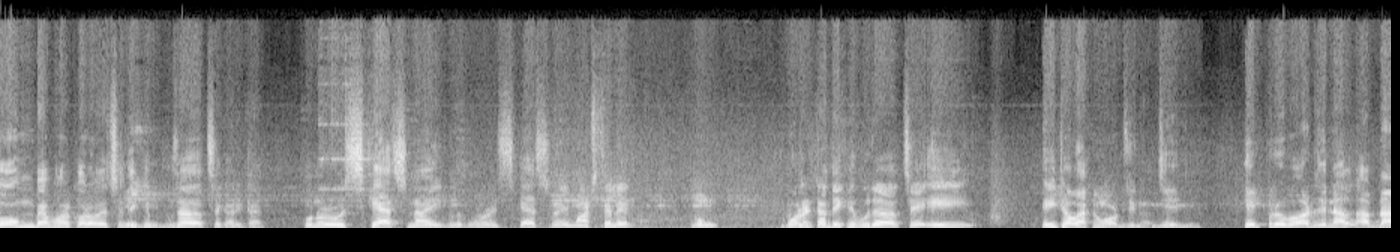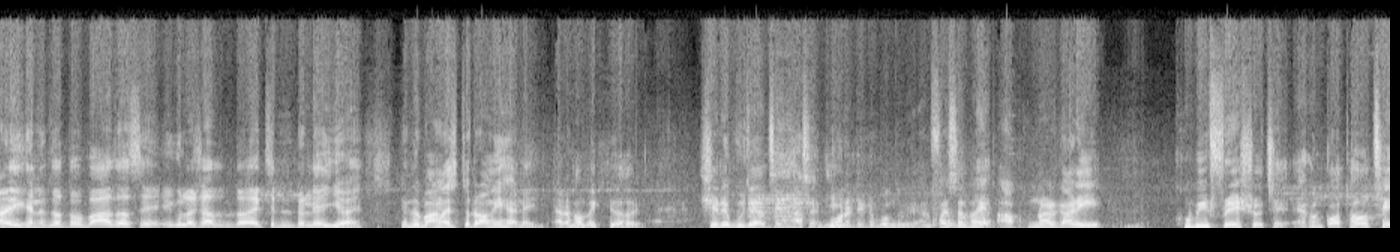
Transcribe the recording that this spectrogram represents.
কম ব্যবহার করা হয়েছে দেখে। বোঝা যাচ্ছে গাড়িটা। কোনো স্ক্র্যাচ নাই এগুলো কোনো স্ক্র্যাচ নাই মার্সেলের এবং বনেটটা দেখে বোঝা যাচ্ছে এই এইটাও এখন অরিজিনাল জি জি। হিট প্রুফ অরিজিনাল আপনার এখানে যত বাজ আছে এগুলো সাধারণত অ্যাক্সিডেন্ট হলে ই হয়। কিন্তু বাংলাদেশ তো রঙই হয় নাই আর হবে কি হবে সেটা বোঝা যাচ্ছে। আচ্ছা মনেটা একটু বন্ধ করে। ফয়সাল ভাই আপনার গাড়ি খুবই ফ্রেশ হচ্ছে। এখন কথা হচ্ছে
